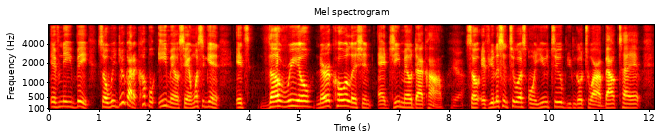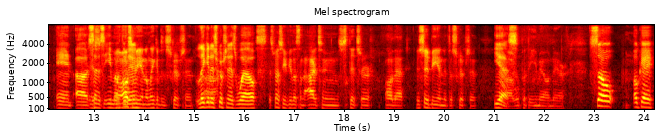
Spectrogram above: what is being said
if need be. So we do got a couple emails here and once again it's the real nerd coalition at gmail.com. Yeah. So if you listen to us on YouTube, you can go to our about tab and uh, send us an email It'll also there. be in the link in the description. Link in the Uh, description as well. especially if you listen to iTunes, Stitcher, all that. It should be in the description. Uh, Yes. we'll put the email in there. So, okay,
